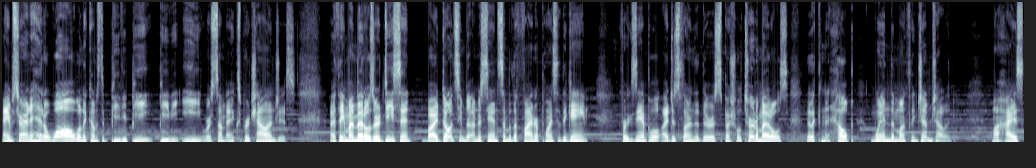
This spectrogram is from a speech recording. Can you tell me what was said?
I am starting to hit a wall when it comes to PvP, PvE, or some expert challenges. I think my medals are decent, but I don't seem to understand some of the finer points of the game. For example, I just learned that there are special turtle medals that can help win the monthly gem challenge. My highest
